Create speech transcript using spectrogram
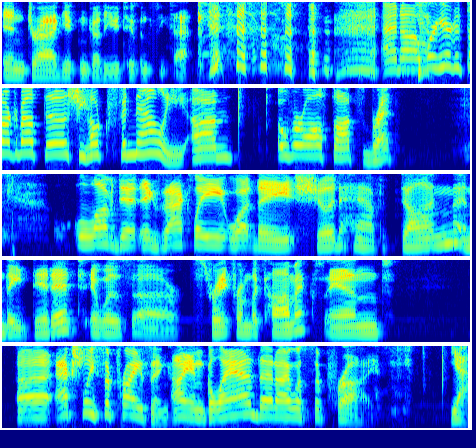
in drag. You can go to YouTube and see that. and uh, we're here to talk about the She Hulk finale. Um, overall thoughts, Brett? loved it exactly what they should have done and they did it it was uh, straight from the comics and uh, actually surprising. I am glad that i was surprised. Yeah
